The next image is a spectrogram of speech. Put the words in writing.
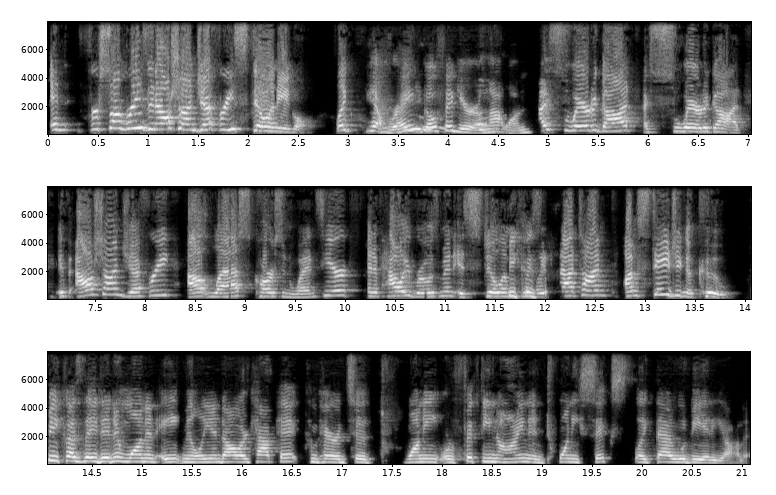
And for some reason, Alshon Jeffery's still an Eagle. Like, yeah, right? Go figure on that one. I swear to God, I swear to God, if Alshon Jeffery outlasts Carson Wentz here, and if Howie Roseman is still in because, at that time, I'm staging a coup. Because they didn't want an $8 million cap hit compared to 20 or 59 and 26. Like, that would be idiotic.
